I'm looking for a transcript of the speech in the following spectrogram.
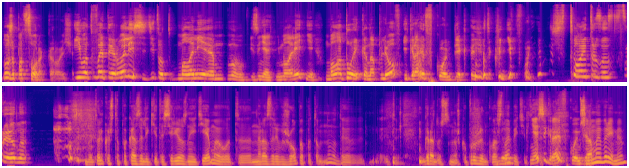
ну, уже под 40, короче. И вот в этой роли сидит вот малолетний, ну, извиняюсь, не малолетний, молодой Коноплев играет в компик. Я такой, не понял, что это за сцена? Вы только что показывали какие-то серьезные темы, вот э, на разрыв жопы, потом, ну, надо это, градус немножко, пружинку ослабить. Да. Князь играет в компе. Самое время.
